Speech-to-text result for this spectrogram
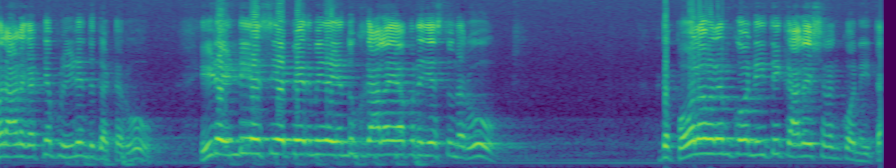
మరి ఆడ కట్టినప్పుడు ఈడెందుకు కట్టరు? ఈడ ఎన్డీఎస్ఏ పేరు మీద ఎందుకు కాలయాపన చేస్తున్నారు? అంటే పోలవరం కో నీతి కాళేశ్వరం కో నీత.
